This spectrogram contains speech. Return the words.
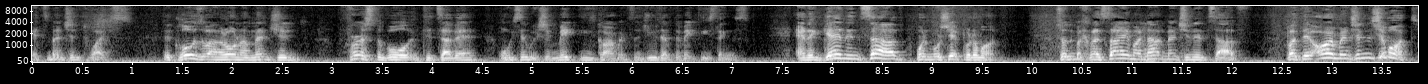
it's mentioned twice. The clothes of Aaron are mentioned, first of all, in Tetzaveh, when we said we should make these garments. The Jews have to make these things. And again in Tzav, when Moshe put them on. So the mechnasayim are not mentioned in Tzav, but they are mentioned in Shemot.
